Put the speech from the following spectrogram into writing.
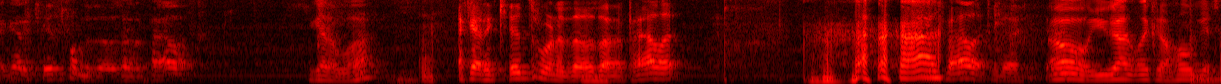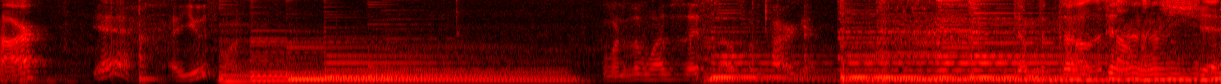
I got a kid's one of those on a pallet. You got a what? I got a kid's one of those on a pallet. on a pallet today. Oh, you got like a whole guitar? Yeah, a youth one. One of the ones they sell from Target. Oh, this sounds like shit.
